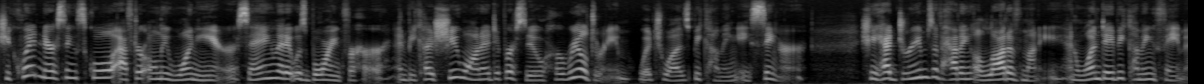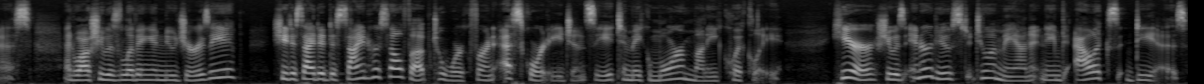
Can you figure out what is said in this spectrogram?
She quit nursing school after only one year, saying that it was boring for her, and because she wanted to pursue her real dream, which was becoming a singer. She had dreams of having a lot of money and one day becoming famous, and while she was living in New Jersey, she decided to sign herself up to work for an escort agency to make more money quickly. Here, she was introduced to a man named Alex Diaz,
